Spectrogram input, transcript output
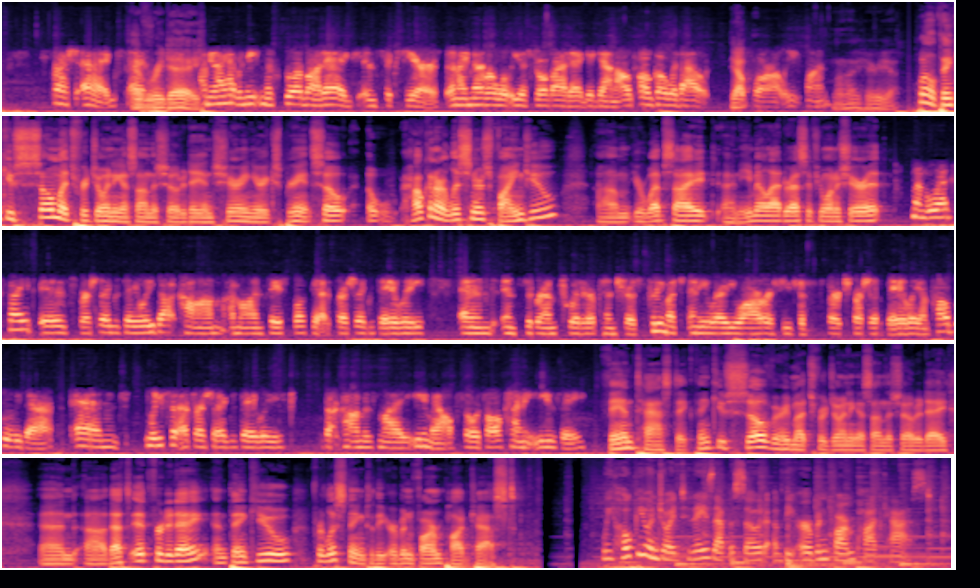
fresh eggs. And, Every day. I mean, I haven't eaten a store bought egg in six years, and I never will eat a store bought egg again. I'll, I'll go without Yep. before I'll eat one. I hear you. Well, thank you so much for joining us on the show today and sharing your experience. So, uh, how can our listeners find you? Um, your website, an email address if you want to share it. My website is fresheggsdaily.com. I'm on Facebook at Fresh Eggs Daily and Instagram, Twitter, Pinterest, pretty much anywhere you are. If you just search Fresh Eggs Daily, I'm probably there. And Lisa at fresheggsdaily.com is my email, so it's all kind of easy. Fantastic. Thank you so very much for joining us on the show today. And uh, that's it for today. And thank you for listening to the Urban Farm Podcast. We hope you enjoyed today's episode of the Urban Farm Podcast.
